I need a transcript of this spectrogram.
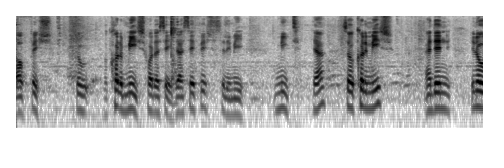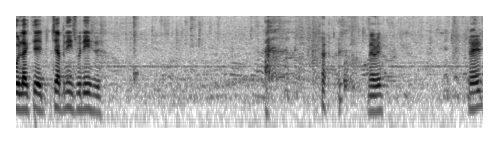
of fish. So a cut of meat. What I say? Did I say fish? Silly me. Meat. Yeah. So a cut of meat, and then you know, like the Japanese would eat it. Mary. Right.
